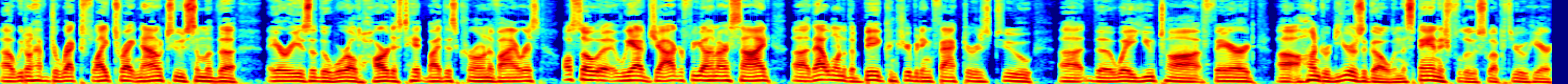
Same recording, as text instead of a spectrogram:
uh, we don't have direct flights right now to some of the areas of the world hardest hit by this coronavirus. Also, uh, we have geography on our side. Uh, that one of the big contributing factors to uh, the way Utah fared uh, 100 years ago when the Spanish flu swept through here.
